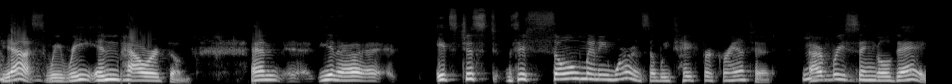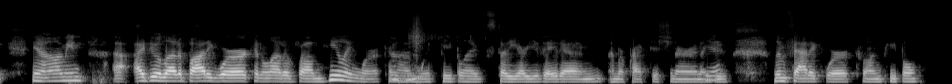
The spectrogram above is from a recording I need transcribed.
yes, we re empowered them. And, uh, you know, it's just, there's so many words that we take for granted. Mm-hmm. every single day. You know, I mean, I- do a lot of body work and a lot of um, healing work um, Mhm. with people. I study Ayurveda. I'm, I'm a practitioner, and I Yeah. do lymphatic work on people.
